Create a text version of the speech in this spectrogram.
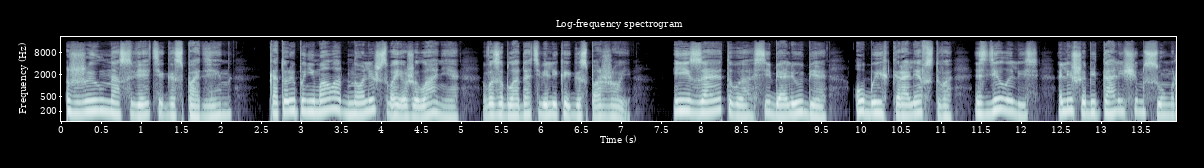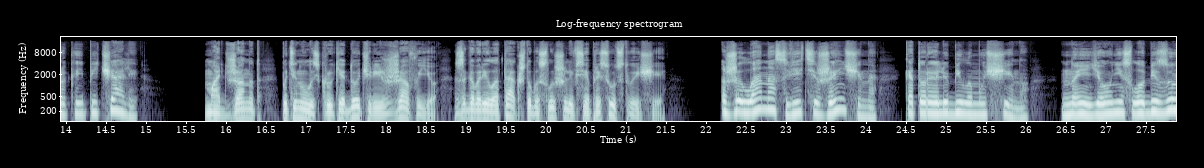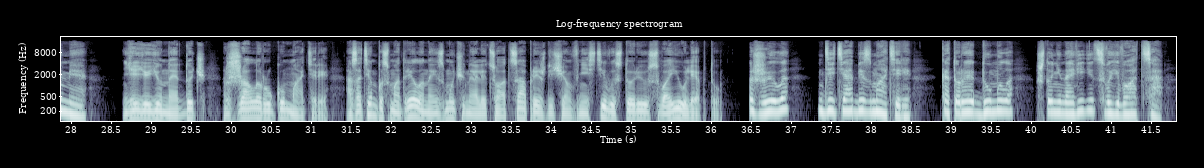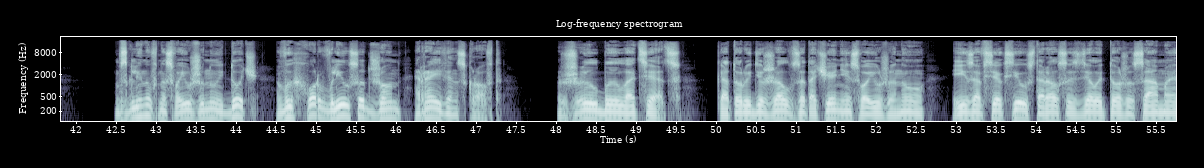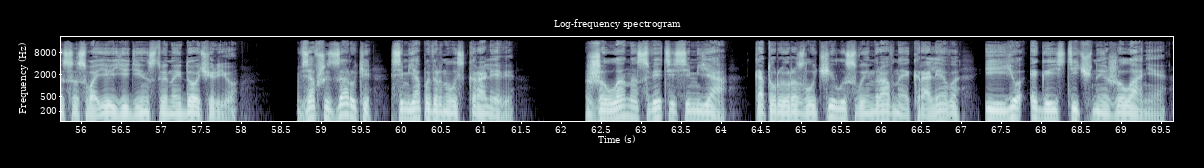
«Жил на свете господин, который понимал одно лишь свое желание возобладать великой госпожой, и из-за этого себялюбие оба их королевства сделались лишь обиталищем сумрака и печали». Мать Джанет потянулась к руке дочери и, сжав ее, заговорила так, чтобы слышали все присутствующие. «Жила на свете женщина, которая любила мужчину, но ее унесло безумие». Ее юная дочь сжала руку матери, а затем посмотрела на измученное лицо отца, прежде чем внести в историю свою лепту. «Жила дитя без матери, которая думала, что ненавидит своего отца». Взглянув на свою жену и дочь, в их хор влился Джон Рейвенскрофт. «Жил-был отец, который держал в заточении свою жену и изо всех сил старался сделать то же самое со своей единственной дочерью». Взявшись за руки, семья повернулась к королеве. жила на свете семья, которую разлучила своенравная королева и ее эгоистичные желания.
